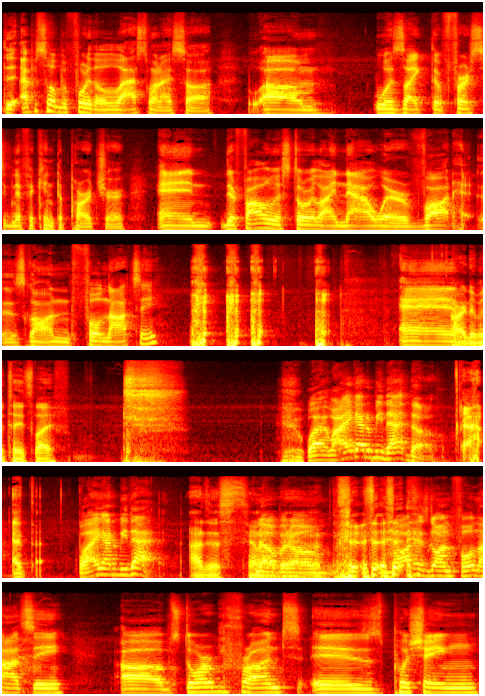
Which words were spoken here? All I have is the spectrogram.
The episode before the last one i saw um was like the first significant departure. And they're following a storyline now where Vought has gone full Nazi. and Art imitates life. why why you gotta be that though? Why you gotta be that? I just you No, know, but man. um Vought has gone full Nazi. Um Stormfront is pushing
